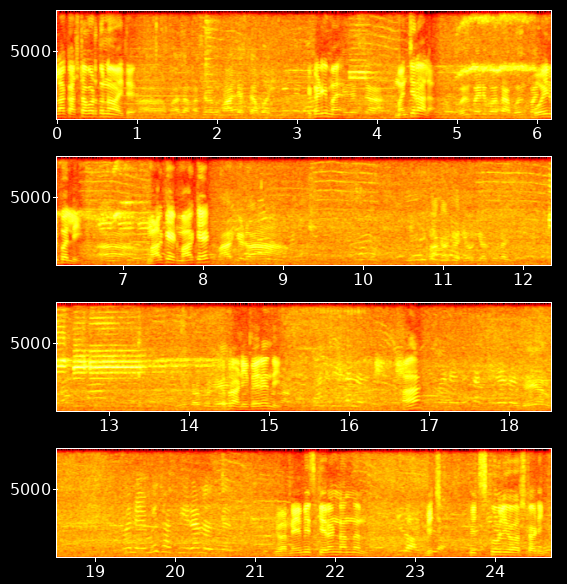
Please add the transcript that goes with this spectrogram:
చాలా కష్టపడుతున్నావు అయితే. చేస్తా మంచిరాల? బోయినపల్లి మార్కెట్ మార్కెట్? చెప్పురా నీ పేరేంది. Your name is Kiran Nandan which which school you are studying.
